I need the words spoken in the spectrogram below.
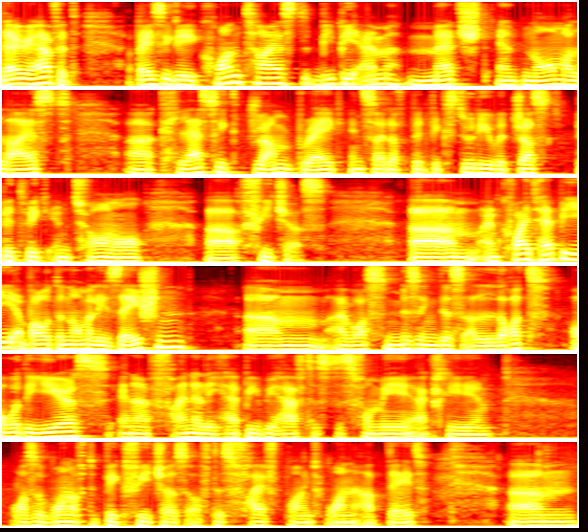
And there you have it. Basically quantized, BPM matched and normalized uh, classic drum break inside of Bitwig Studio with just Bitwig internal uh, features. Um, I'm quite happy about the normalization. Um, I was missing this a lot over the years and I'm finally happy we have this. This for me actually also one of the big features of this 5.1 update. Um,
